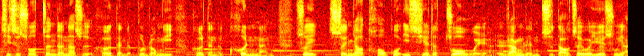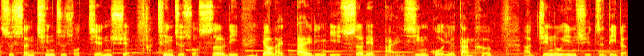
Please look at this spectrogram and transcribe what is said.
其实说真的，那是何等的不容易，何等的困难。所以神要透过一些的作为啊，让人知道这位约书亚是神亲自所拣选、亲自所设立，要来带领以色列百姓过约旦河。啊，进入应许之地的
